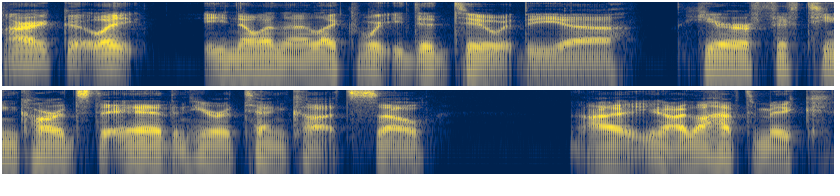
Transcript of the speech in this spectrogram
all right good wait you know and i liked what you did too with the uh here are 15 cards to add and here are 10 cuts so i you know i don't have to make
